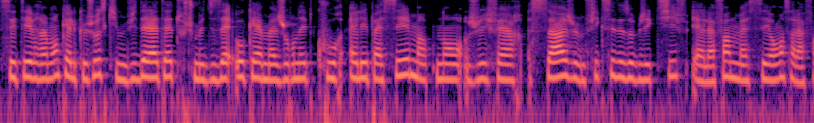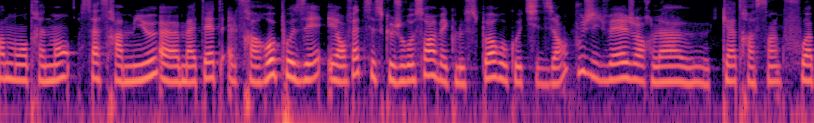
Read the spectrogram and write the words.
c'était vraiment quelque chose qui me vidait la tête où je me disais ok ma journée de cours elle est passée, maintenant je vais faire ça, je vais me fixer des objectifs et à la fin de ma séance, à la fin de mon entraînement, ça sera mieux, euh, ma tête elle sera reposée et en fait c'est ce que je ressens avec le sport au quotidien. Du coup j'y vais genre là 4 euh, à 5 fois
